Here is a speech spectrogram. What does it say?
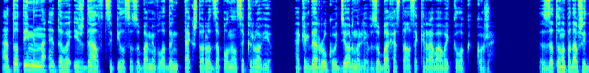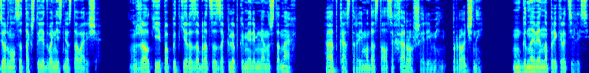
а тот именно этого и ждал, вцепился зубами в ладонь так, что рот заполнился кровью, а когда руку дернули, в зубах остался кровавый клок кожи. Зато нападавший дернулся так, что едва не снес товарища. Жалкие попытки разобраться с заклепками ремня на штанах, а от Кастера ему достался хороший ремень, прочный, мгновенно прекратились.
